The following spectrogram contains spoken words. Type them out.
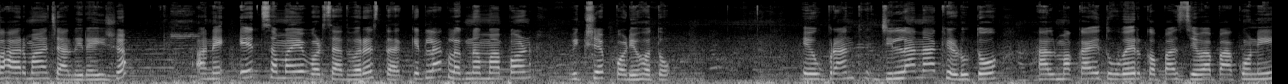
બહારમાં ચાલી રહી છે અને એ જ સમયે વરસાદ વરસતા કેટલાક લગ્નમાં પણ વિક્ષેપ પડ્યો હતો. એ ઉપરાંત જિલ્લાના ખેડૂતો હાલ મકાઈ તુવેર, કપાસ જેવા પાકોની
